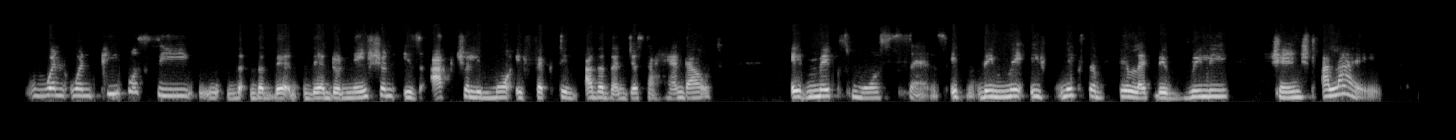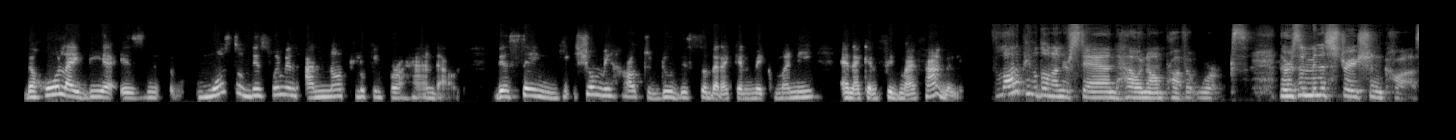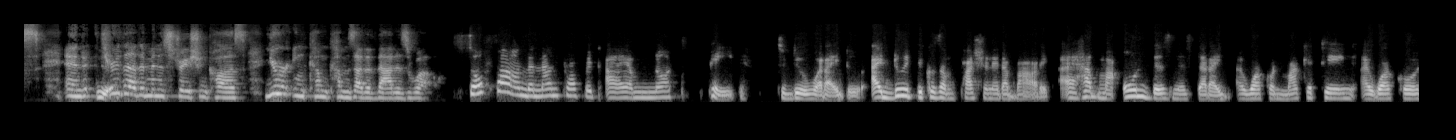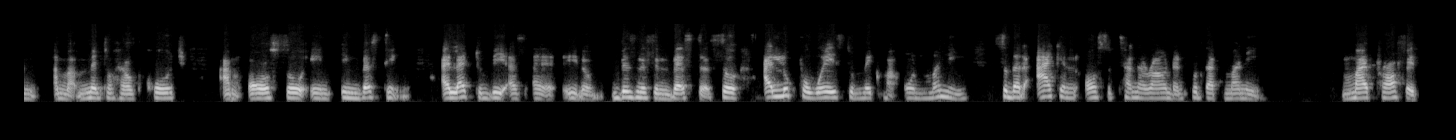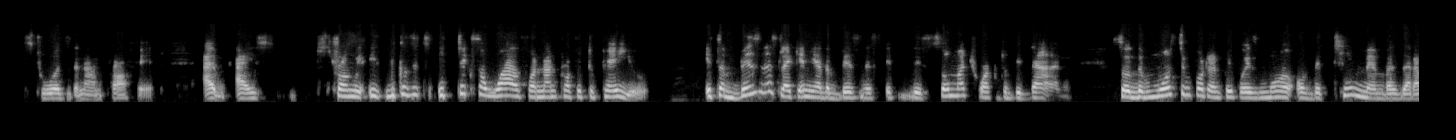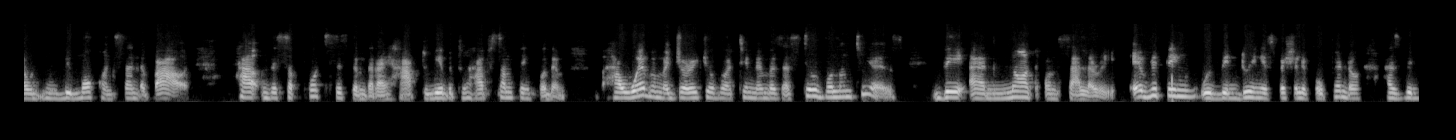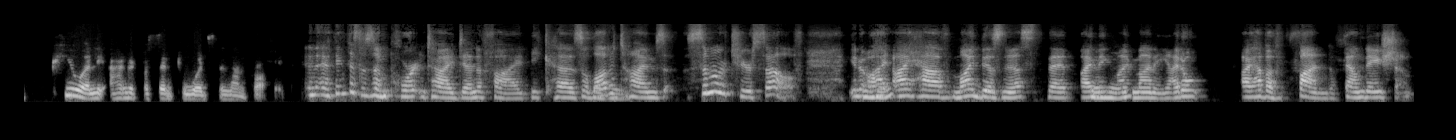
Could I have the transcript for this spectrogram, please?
when when people see that the, their donation is actually more effective other than just a handout it makes more sense. It they make it makes them feel like they've really changed a life. The whole idea is most of these women are not looking for a handout. They're saying, "Show me how to do this so that I can make money and I can feed my family." A lot of people don't understand how a nonprofit works. There's administration costs, and through that administration costs, your income comes out of that as well. so far on the nonprofit, I am not paid to do what I do. I do it because I'm passionate about it. I have my own business that I, I work on marketing. I work on, I'm a mental health coach. I'm also in investing. I like to be as a you know business investor. So I look for ways to make my own money so that I can also turn around and put that money, my profits towards the nonprofit. I, I strongly because it's it takes a while for a nonprofit to pay you it's a business like any other business. It, there's so much work to be done. So the most important people is more of the team members that i would be more concerned about how the support system that i have to be able to have something for them. However majority of our team members are still volunteers. They are not on salary. Everything we've been doing especially for Upendo has been purely 100% towards the nonprofit And I think this is important to identify because a lot of Mhm. times, similar to yourself, you know, Mhm. I, I have my business that I make my money. I don't, I have a fund, a foundation,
